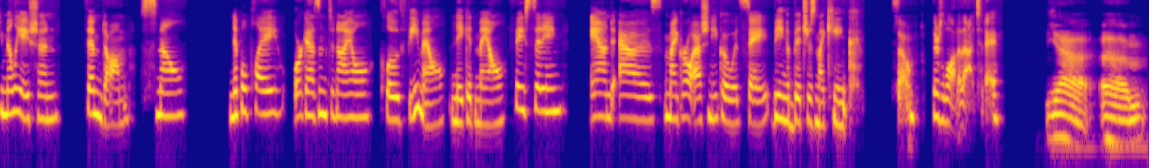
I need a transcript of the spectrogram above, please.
humiliation, femdom, smell, nipple play, orgasm denial, clothed female, naked male, face sitting, and as my girl Ashnikko would say, being a bitch is my kink. So there's a lot of that today. Yeah, um,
